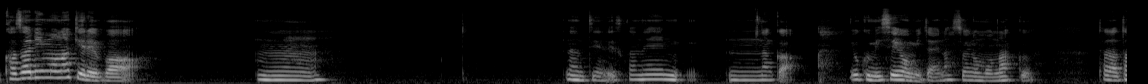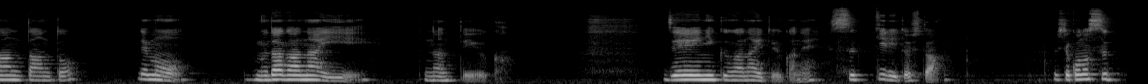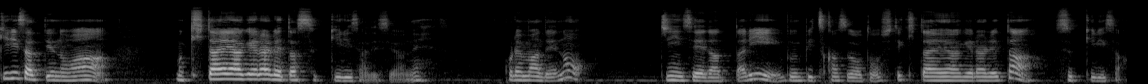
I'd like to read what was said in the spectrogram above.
飾りもなければうんなんて言うんですかね。うんなんかよく見せようみたいなそういうのもなく。ただ淡々と。でも無駄がないなんていうか。贅肉がないというかね。すっきりとした。そしてこのすっきりさっていうのは、まあ、鍛え上げられたすっきりさですよね。これまでの人生だったり分泌活動を通して鍛え上げられたすっきりさ。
